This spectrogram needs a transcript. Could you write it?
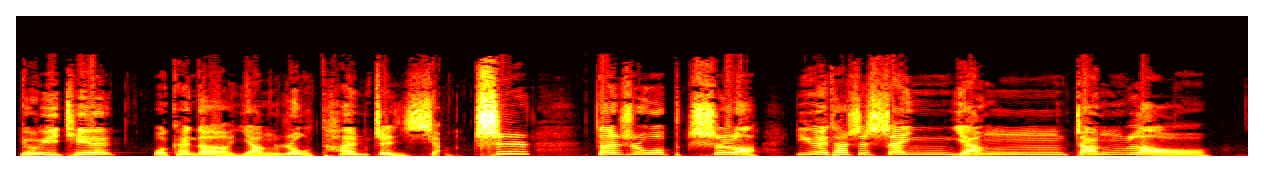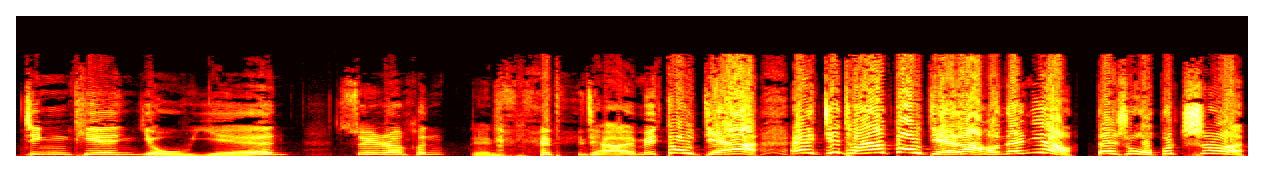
有一天，我看到羊肉摊，正想吃，但是我不吃了，因为他是山羊长老，今天有言。虽然很，等等等一下，还没到点，哎，镜头要到点了，好难念，但是我不吃了，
